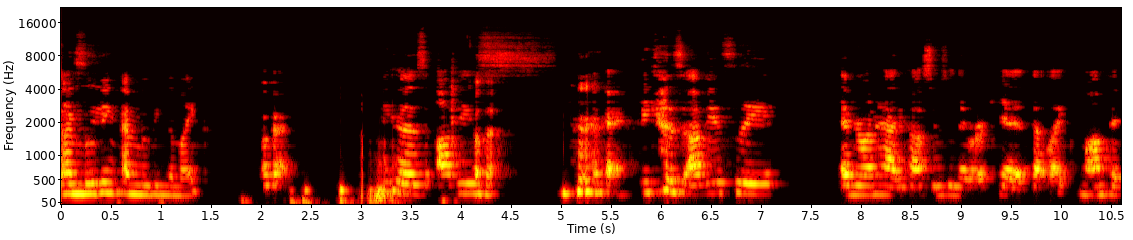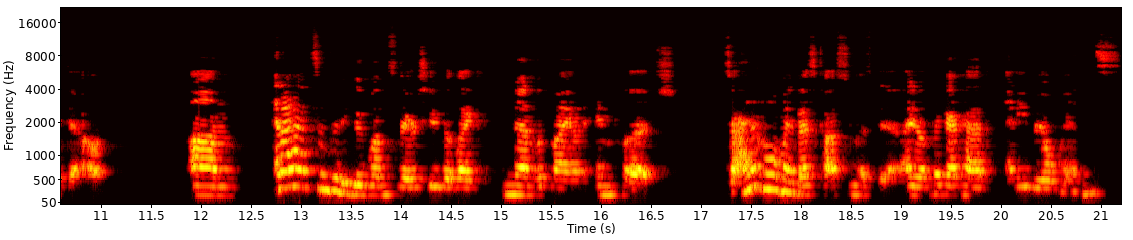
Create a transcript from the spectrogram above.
I'm moving. I'm moving the mic. Because obviously, Okay. okay, because obviously everyone had costumes when they were a kid that like mom picked out. Um, and I had some pretty good ones there too, but like none with my own input. So I don't know what my best costume has been. I don't think I've had any real wins.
